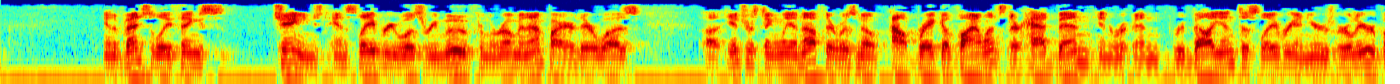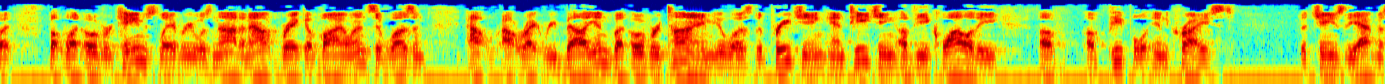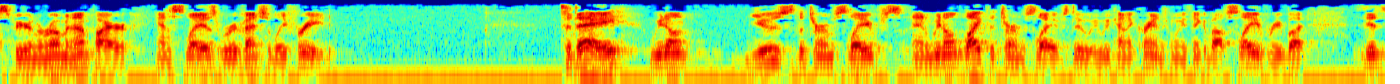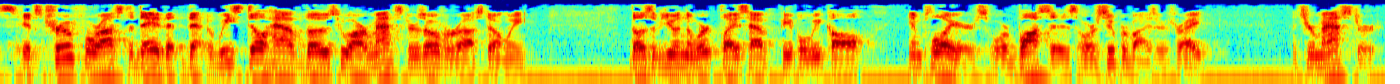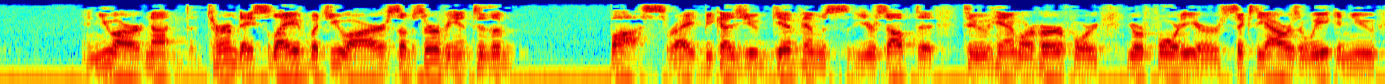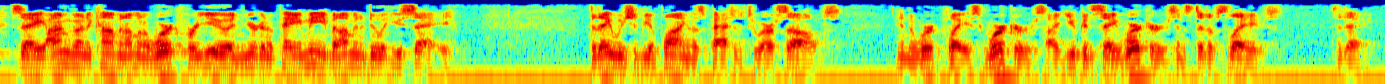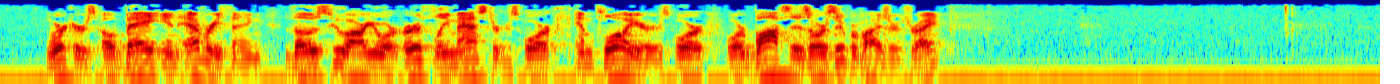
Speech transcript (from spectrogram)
And eventually things changed and slavery was removed from the Roman Empire. There was, uh, interestingly enough, there was no outbreak of violence. There had been in, re- in rebellion to slavery in years earlier, but, but what overcame slavery was not an outbreak of violence. It wasn't out, outright rebellion, but over time it was the preaching and teaching of the equality of, of people in Christ that changed the atmosphere in the Roman Empire, and slaves were eventually freed. Today, we don't use the term slaves, and we don't like the term slaves, do we? We kind of cringe when we think about slavery, but it's it's true for us today that that we still have those who are masters over us, don't we? Those of you in the workplace have people we call employers or bosses or supervisors, right? That's your master. And you are not termed a slave, but you are subservient to the boss, right? Because you give him yourself to, to him or her for your 40 or 60 hours a week and you say, I'm going to come and I'm going to work for you and you're going to pay me, but I'm going to do what you say. Today we should be applying this passage to ourselves in the workplace. Workers, you could say workers instead of slaves today. Workers, obey in everything those who are your earthly masters or employers or, or bosses or supervisors, right?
